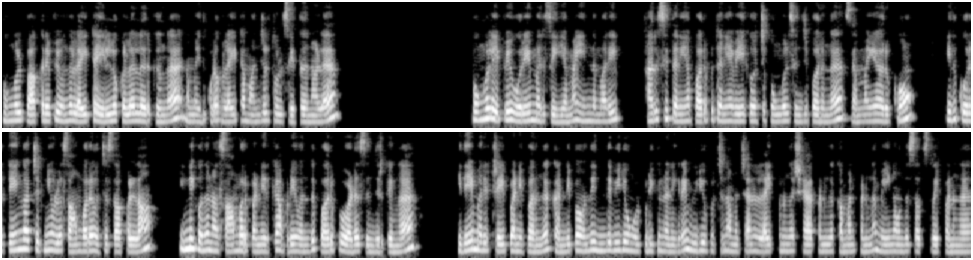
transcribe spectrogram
பொங்கல் பார்க்குறப்பயே வந்து லைட்டாக எல்லோ கலரில் இருக்குங்க. நம்ம இது கூட லைட்டாக மஞ்சள் தூள் சேர்த்ததுனால. பொங்கல் எப்பயும் ஒரே மாதிரி செய்யாமல் இந்த மாதிரி அரிசி தனியாக பருப்பு தனியாக வேக வச்சு பொங்கல் செஞ்சு பாருங்கள் செம்மையாக இருக்கும். இதுக்கு ஒரு தேங்காய் சட்னியும் உள்ள சாம்பாரை வச்சு சாப்பிட்லாம் இன்றைக்கி வந்து நான் சாம்பார் பண்ணியிருக்கேன். அப்படியே வந்து பருப்பு வடை செஞ்சுருக்கேங்க இதே மாதிரி ட்ரை பண்ணி பாருங்க. கண்டிப்பாக வந்து இந்த வீடியோ உங்களுக்கு பிடிக்கும்னு நினைக்கிறேன். வீடியோ பிடிச்சா நம்ம சேனல் லைக் பண்ணுங்கள் ஷேர் பண்ணுங்கள் கமெண்ட் பண்ணுங்கள் மெயினாக வந்து சப்ஸ்கிரைப் பண்ணுங்கள்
